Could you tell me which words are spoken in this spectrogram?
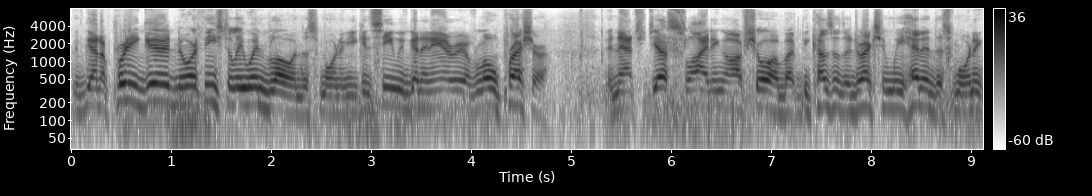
We've got a pretty good northeasterly wind blowing this morning. You can see we've got an area of low pressure, and that's just sliding offshore. But because of the direction we headed this morning,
